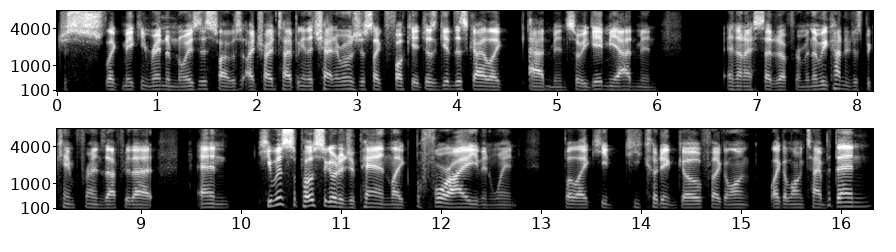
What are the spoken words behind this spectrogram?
just like making random noises. So I was I tried typing in the chat and everyone was just like fuck it just give this guy like admin. So he gave me admin and then I set it up for him and then we kind of just became friends after that. And he was supposed to go to Japan like before I even went but like he he couldn't go for like a long like a long time but then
